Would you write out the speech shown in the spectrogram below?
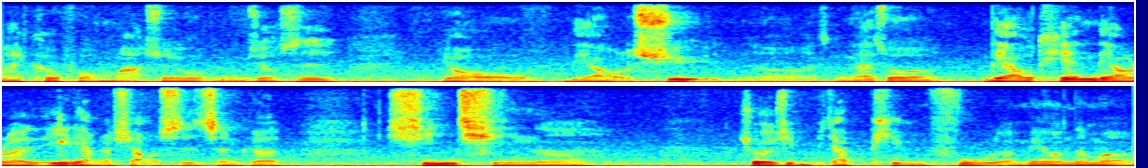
麦克风嘛，所以我们就是有聊叙，呃，应该说聊天聊了一两个小时，整个心情呢就已经比较平复了，没有那么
